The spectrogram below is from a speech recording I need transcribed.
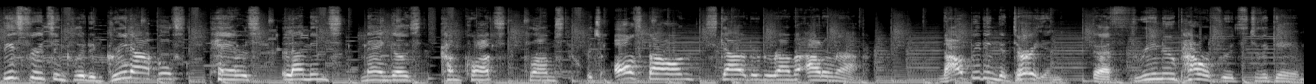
These fruits included green apples, pears, lemons, mangoes, kumquats, plums, which all spawn scattered around the outer map. Now beating the durian, there are three new power fruits to the game.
